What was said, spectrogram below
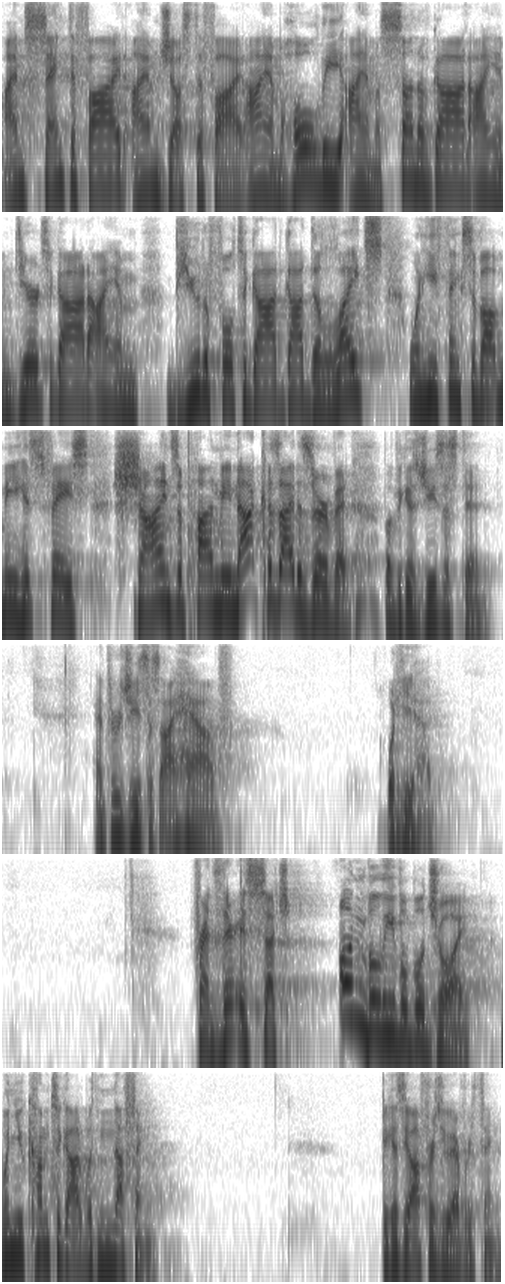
I am sanctified. I am justified. I am holy. I am a son of God. I am dear to God. I am beautiful to God. God delights when he thinks about me. His face shines upon me, not because I deserve it, but because Jesus did. And through Jesus, I have what he had. Friends, there is such unbelievable joy when you come to God with nothing because He offers you everything,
